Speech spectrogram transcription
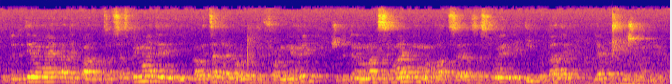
Тобто дитина має адекватно це все сприймати, але це треба робити в формі гри, щоб дитина максимально могла це засвоїти і подати як практичний матеріал.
